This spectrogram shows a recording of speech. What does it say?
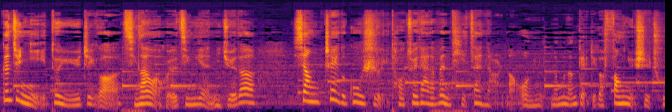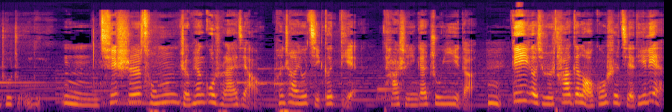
根据你对于这个情感挽回的经验，你觉得？像这个故事里头最大的问题在哪儿呢？我们能不能给这个方女士出出主意？嗯，其实从整篇故事来讲，通常有几个点，她是应该注意的。嗯，第一个就是她跟老公是姐弟恋，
